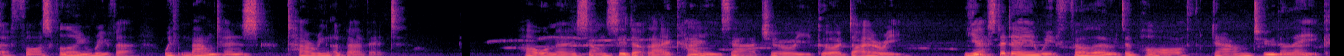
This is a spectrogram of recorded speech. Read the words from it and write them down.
a fast-flowing river with mountains towering above it. 好，我们详细的来看一下这一个 diary。 Yesterday we followed the path down to the lake。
